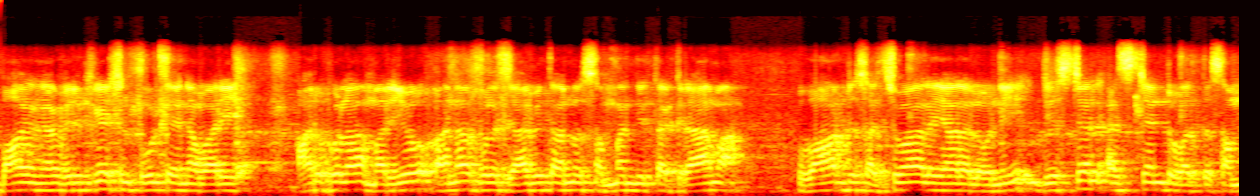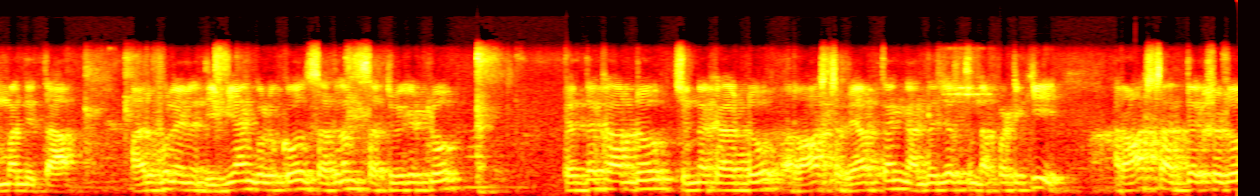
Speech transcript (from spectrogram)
భాగంగా వెరిఫికేషన్ పూర్తయిన వారి అర్హుల మరియు అనర్హుల జాబితాను సంబంధిత గ్రామ వార్డు సచివాలయాలలోని డిజిటల్ అసిస్టెంట్ వద్ద సంబంధిత అర్హులైన దివ్యాంగులకు సదరం సర్టిఫికెట్లు పెద్ద కార్డు చిన్న కార్డు రాష్ట్ర వ్యాప్తంగా అందజేస్తున్నప్పటికీ రాష్ట్ర అధ్యక్షుడు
